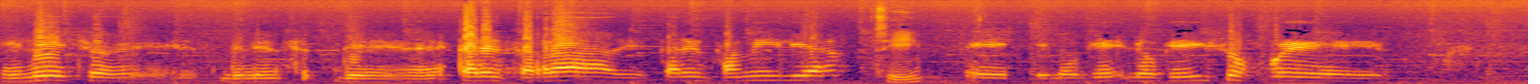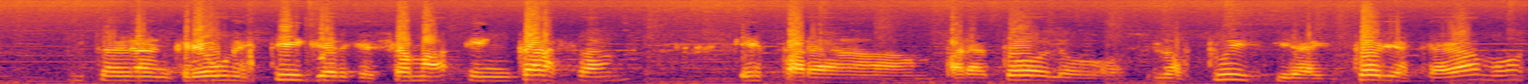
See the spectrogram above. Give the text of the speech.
el hecho de, estar encerrada, de estar en familia, sí. Eh, lo que lo que hizo fue Instagram creó un sticker que se llama En Casa, que es para, para todos los, los tweets y las historias que hagamos.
